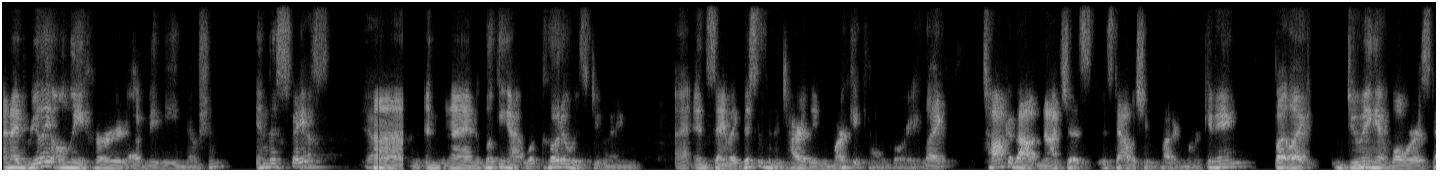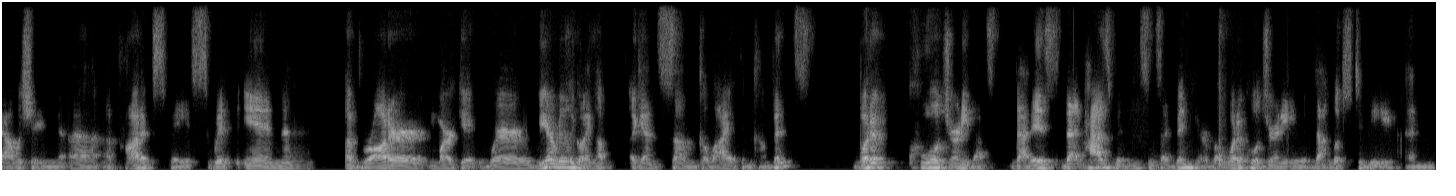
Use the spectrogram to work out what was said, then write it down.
And I'd really only heard of maybe Notion in this space. Yeah. Um, and then looking at what Coda was doing uh, and saying, like, this is an entirely new market category. Like, talk about not just establishing product marketing, but like doing it while we're establishing a, a product space within a broader market where we are really going up against some Goliath incumbents. What a cool journey that's that is that has been since I've been here, but what a cool journey that looks to be. And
